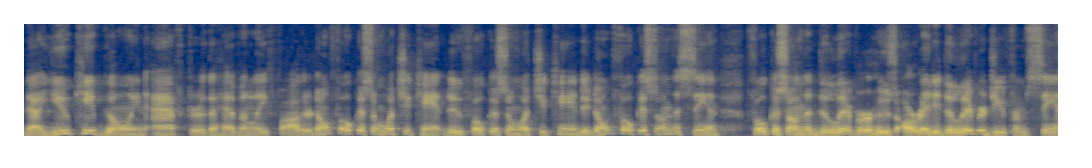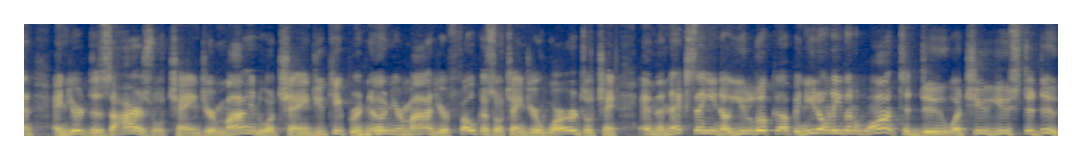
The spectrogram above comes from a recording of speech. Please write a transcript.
Now you keep going after the Heavenly Father. Don't focus on what you can't do, focus on what you can do. Don't focus on the sin, focus on the deliverer who's already delivered you from sin, and your desires will change. Your mind will change. You keep renewing your mind, your focus will change, your words will change. And the next thing you know, you look up and you don't even want to do what you used to do.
